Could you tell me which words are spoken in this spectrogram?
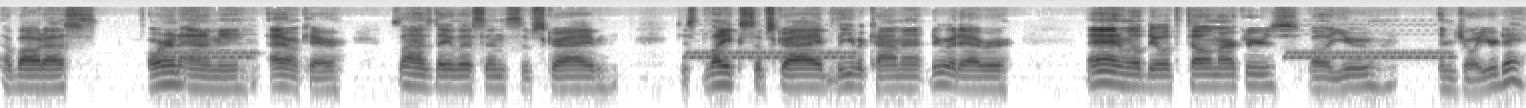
about us or an enemy. I don't care. As long as they listen, subscribe, just like, subscribe, leave a comment, do whatever. And we'll deal with the telemarketers while you enjoy your day.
